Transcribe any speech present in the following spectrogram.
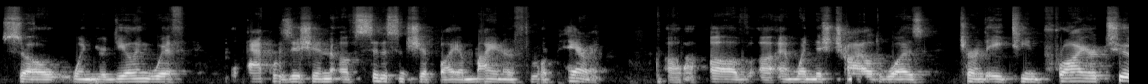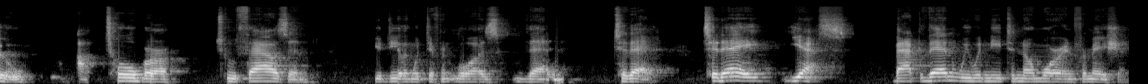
So when you're dealing with acquisition of citizenship by a minor through a parent, uh, of uh, and when this child was turned 18 prior to October 2000, you're dealing with different laws than today. Today, yes. Back then, we would need to know more information.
